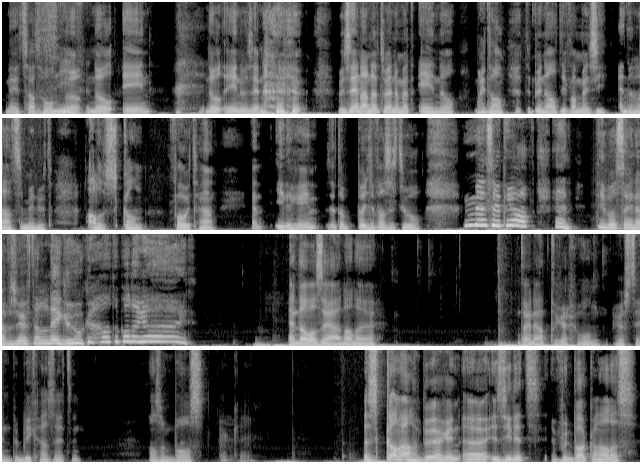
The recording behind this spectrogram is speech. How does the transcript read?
nee, het staat gewoon Zeven. 0-1. 0-1. We zijn, we zijn aan het winnen met 1-0. Maar dan de penalty van Messi in de laatste minuut. Alles kan fout gaan. En iedereen zit op het puntje van zijn stoel. Messi trapt. En die was zijn verzwerft aan de linkerhoek en haalt de bal eruit. En dat was ja, dan eh, daarna terug gewoon rustig in het publiek gaan zitten. Als een bos. Oké. Dus het kan wel gebeuren. eh, je ziet het. Voetbal kan alles.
